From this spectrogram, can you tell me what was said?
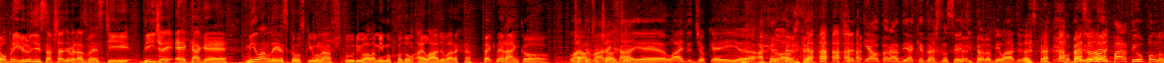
dobrých ľudí sa všade veľa zmestí. DJ EKG, Milan Lieskovský u nás v štúdiu, ale mimochodom aj Láďo Varcha. Pekné ránko. Láďo Varecha je light jockey uh, aktuálne. Všetky autorádia, keď začnú svietiť, to robí Láďo dneska. Bez mňa party úplnú.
